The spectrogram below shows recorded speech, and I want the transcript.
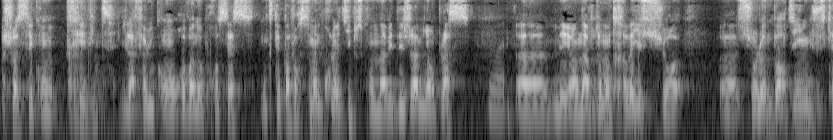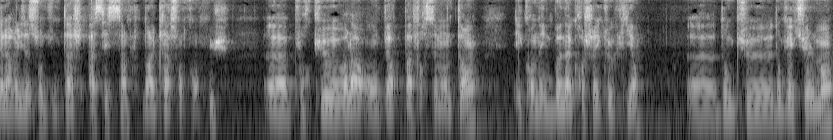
la chose, c'est qu'on très vite, il a fallu qu'on revoie nos process. Donc, c'était pas forcément une problématique parce qu'on avait déjà mis en place, ouais. euh, mais on a vraiment travaillé sur euh, sur l'onboarding jusqu'à la réalisation d'une tâche assez simple dans la création de contenu euh, pour que voilà on perde pas forcément de temps et qu'on ait une bonne accroche avec le client. Euh, donc donc actuellement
